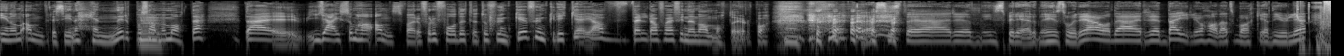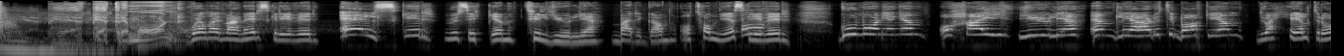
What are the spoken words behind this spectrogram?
i noen andre sine hender på Mm. samme måte. Det er jeg som har ansvaret for å få dette til å funke. Funker det ikke, ja vel, da får jeg finne en annen måte å gjøre det på. Jeg syns det er en inspirerende historie, og det er deilig å ha deg tilbake igjen, Julie. P3 Morgen. Worldwide Werner skriver Elsker musikken til Julie Bergan. Og Tonje skriver God morgen, gjengen! Og hei, Julie! Endelig er du tilbake igjen! Du er helt rå,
